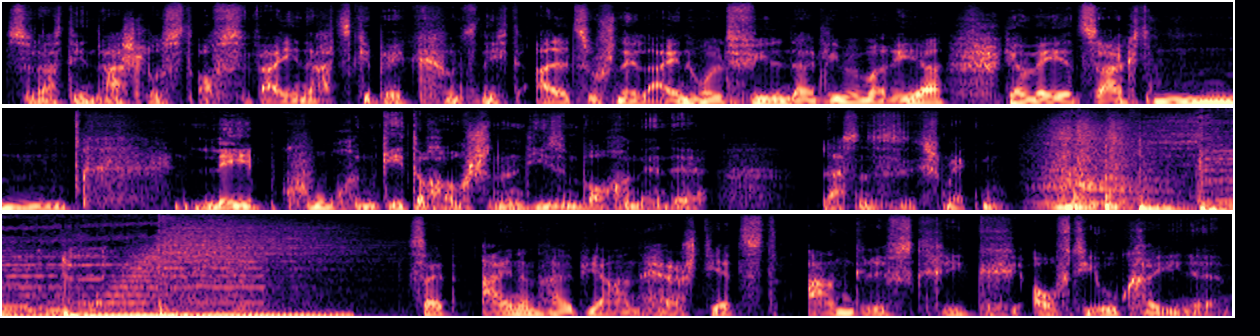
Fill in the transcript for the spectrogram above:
sodass die Naschlust aufs Weihnachtsgebäck uns nicht allzu schnell einholt. Vielen Dank, liebe Maria. Ja, wer jetzt sagt, mh, Lebkuchen geht doch auch schon an diesem Wochenende. Lassen Sie sich schmecken. Seit eineinhalb Jahren herrscht jetzt Angriffskrieg auf die Ukraine.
